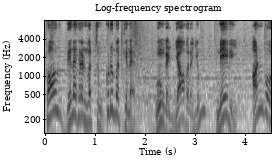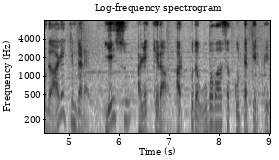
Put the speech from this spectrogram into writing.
பால் தினகரன் மற்றும் குடும்பத்தினர் உங்கள் யாவரையும் நேரில் அன்போடு அழைக்கின்றனர். இயேசு அழைக்கிறார் அற்புத உபவாச கூட்டத்திற்கு.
